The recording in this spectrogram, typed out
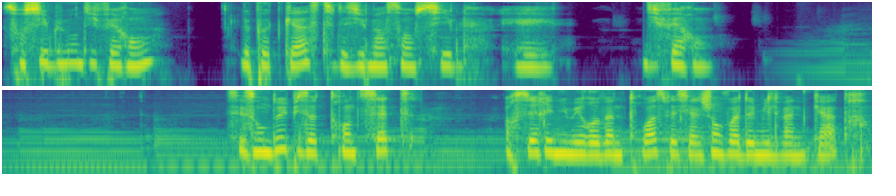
Sensiblement différent, le podcast des humains sensibles et différents. Saison 2, épisode 37, hors série numéro 23, spécial J'envoie 2024.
